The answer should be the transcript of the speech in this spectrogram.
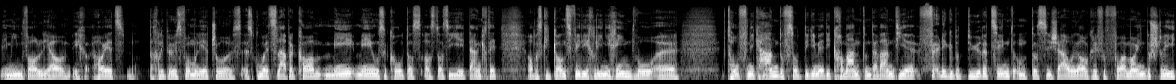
in meinem Fall, ja, ich habe jetzt, ein bisschen böse formuliert, schon ein, ein gutes Leben gehabt, mehr, mehr rausgeholt, als, als das ich je gedacht hätte. Aber es gibt ganz viele kleine Kinder, die äh, die Hoffnung haben auf solche Medikamente. Und auch wenn die völlig überteuert sind, und das ist auch ein Angriff auf die Pharmaindustrie,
